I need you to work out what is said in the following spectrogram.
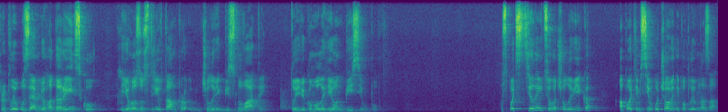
приплив у землю Гадаринську і його зустрів там чоловік біснуватий, той, в якому легіон бісів був. Господь зцілив цього чоловіка, а потім сів у човен і поплив назад.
